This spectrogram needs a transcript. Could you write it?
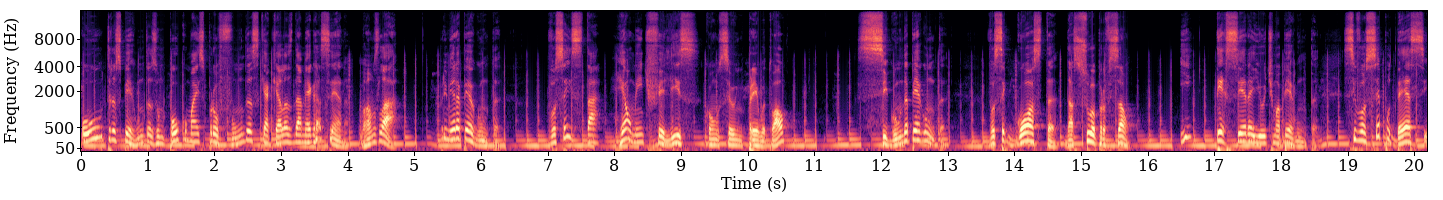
outras perguntas um pouco mais profundas que aquelas da Mega Sena. Vamos lá. Primeira pergunta: Você está realmente feliz com o seu emprego atual? Segunda pergunta: você gosta da sua profissão? E terceira e última pergunta: se você pudesse,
